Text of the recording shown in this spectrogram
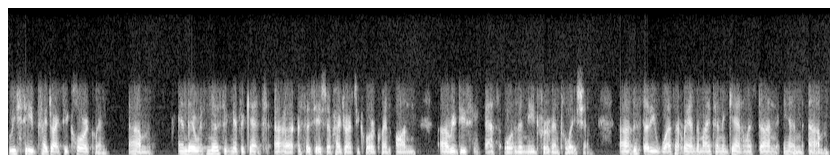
received hydroxychloroquine. Um, and there was no significant uh, association of hydroxychloroquine on uh, reducing death or the need for ventilation. Uh, the study wasn't randomized and again was done in um,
